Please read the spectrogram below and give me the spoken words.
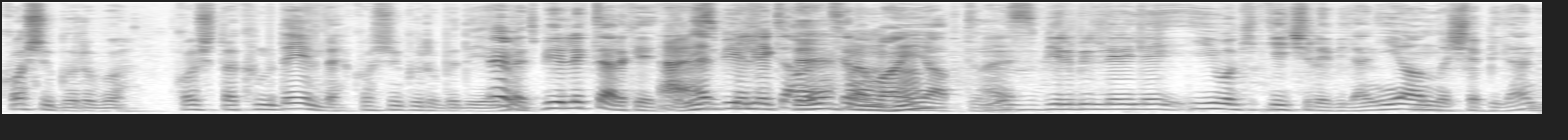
koşu grubu. Koşu takımı değil de koşu grubu diyelim. Evet birlikte hareket Yani ettiniz. hep birlikte, birlikte. antrenman Hı hı. yaptınız. Birbirleriyle iyi vakit geçirebilen, iyi anlaşabilen,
